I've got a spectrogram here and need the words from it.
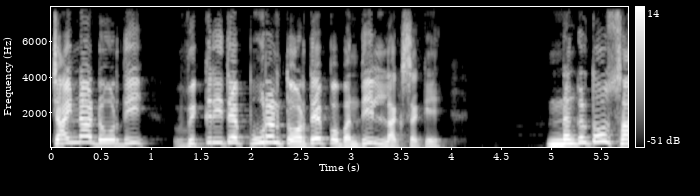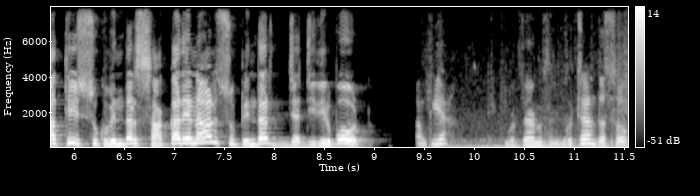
ਚਾਈਨਾ ਡੋਰ ਦੀ ਵਿਕਰੀ ਤੇ ਪੂਰਨ ਤੌਰ ਤੇ ਪਾਬੰਦੀ ਲੱਗ ਸਕੇ। ਨੰਗਲ ਤੋਂ ਸਾਥੀ ਸੁਖਵਿੰਦਰ ਸਾਕਾ ਦੇ ਨਾਲ ਸੁਪਿੰਦਰ ਜੱਜੀ ਦੀ ਰਿਪੋਰਟ। ਨਾਮ ਕੀ ਆ? ਗੁਰਚਰਨ ਸਿੰਘ। ਗੁਰਚਰਨ ਦੱਸੋ।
